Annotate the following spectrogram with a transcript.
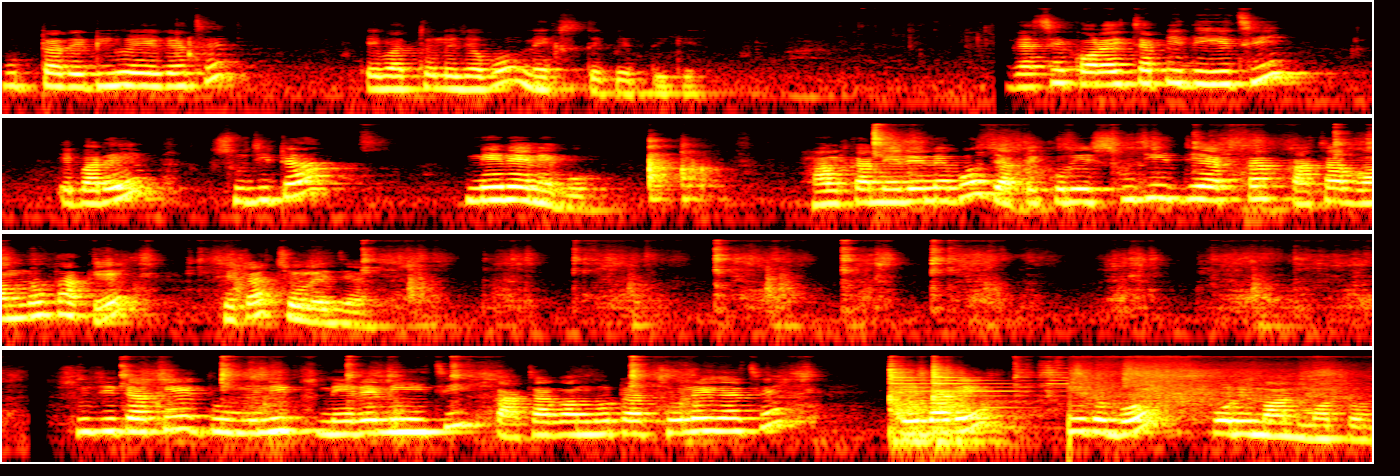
পুরটা রেডি হয়ে গেছে, এবার চলে যাব নেক্সট স্টেপের দিকে। গ্যাসে কড়াই চাপিয়ে দিয়েছি। এবারে সুজিটা নেড়ে নেব। হালকা নেড়ে নেব যাতে করে সুজির যে একটা কাঁচা গন্ধ থাকে, সেটা চলে যায়। সুজিটাকে দু মিনিট নেড়ে নিয়েছি, কাঁচা গন্ধটা চলে গেছে। এবারে দিয়ে দেবো পরিমাণ মতন।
